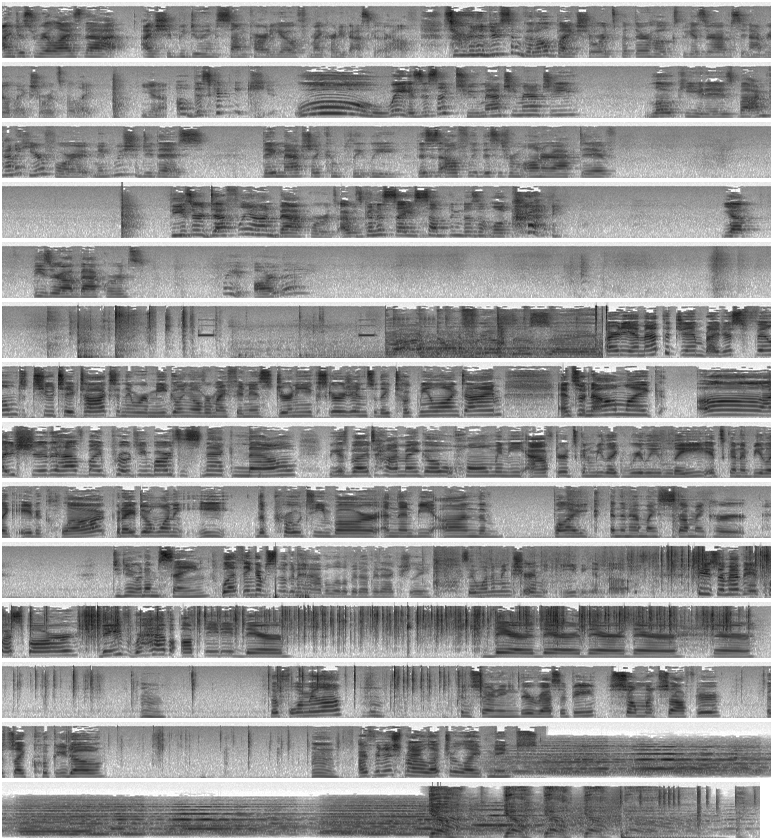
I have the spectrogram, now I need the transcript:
I just realized that I should be doing some cardio for my cardiovascular health. So we're gonna do some good old bike shorts, but they're hoax because they're obviously not real bike shorts, but like, you know. Oh, this could be cute. Ooh, wait, is this like too matchy matchy? Low key it is, but I'm kind of here for it. Maybe we should do this. They match like completely. This is Alphalete, this is from Honor Active. These are definitely on backwards. I was gonna say something doesn't look right. Yep, these are on backwards. Wait, are they? Alrighty, I'm at the gym, but I just filmed two TikToks and they were me going over my fitness journey excursion, so they took me a long time. And so now I'm like, oh, I should have my protein bars a snack now because by the time I go home and eat after, it's going to be like really late. It's going to be like 8 o'clock, but I don't want to eat the protein bar and then be on the bike and then have my stomach hurt. Do you get what I'm saying? Well, I think I'm still going to have a little bit of it actually because I want to make sure I'm eating enough. Okay, so I'm having a Quest bar. They have updated their their, their, their, their, their, mm, the formula concerning their recipe, so much softer. It's like cookie dough. Mm. I finished my electrolyte mix. Yeah, yeah, yeah, yeah, yeah.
